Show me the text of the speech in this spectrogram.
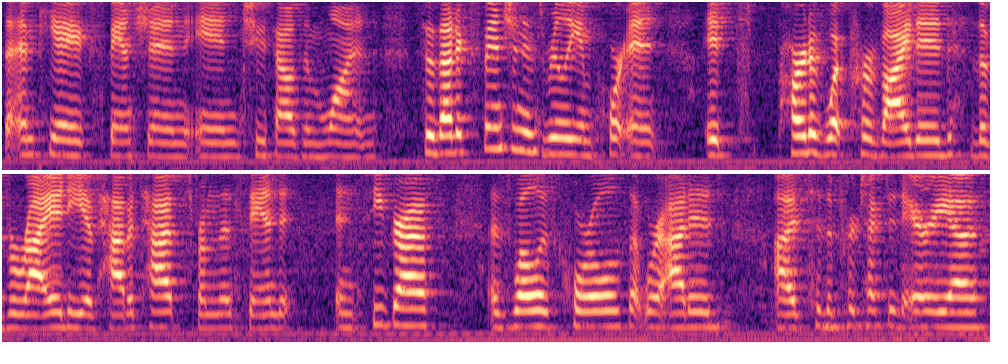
the MPA expansion in 2001. So that expansion is really important. It's part of what provided the variety of habitats from the sand and seagrass, as well as corals that were added uh, to the protected area.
